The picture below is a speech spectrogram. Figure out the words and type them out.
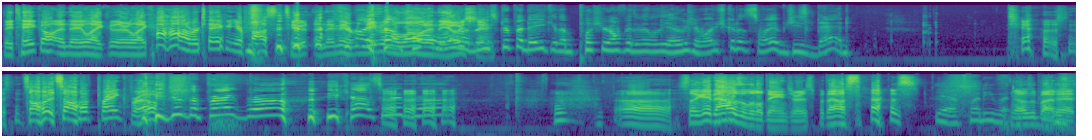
They take all and they like they're like, haha, we're taking your prostitute, and then they Like, leave him that alone in the woman, ocean. They strip her naked and then push her off in the middle of the ocean. Well, she couldn't swim. She's dead. Yeah, it's all it's all a prank, bro. It's just a prank, bro. you can't swim, bro. Uh, so again, that was a little dangerous, but that was that was Yeah, funny, but that was about it.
